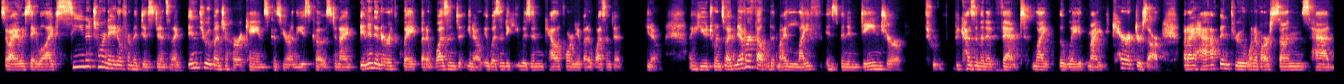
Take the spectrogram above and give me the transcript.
So I always say, Well, I've seen a tornado from a distance and I've been through a bunch of hurricanes because you're on the East Coast and I've been in an earthquake, but it wasn't, you know, it wasn't, it was in California, but it wasn't a, you know, a huge one. So I've never felt that my life has been in danger through because of an event like the way my characters are. But I have been through one of our sons had,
